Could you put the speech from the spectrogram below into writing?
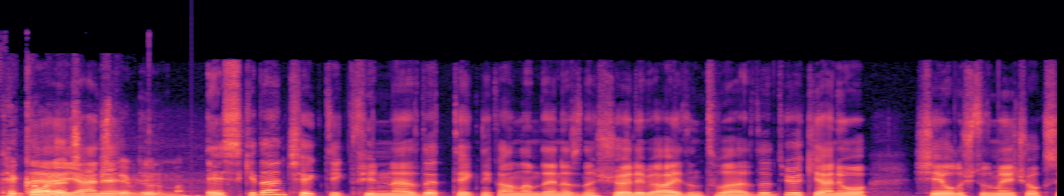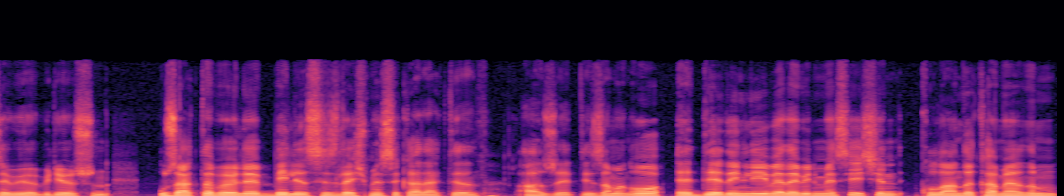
Tek kamera çekmiş yani- diye biliyorum ben. eskiden çektik filmlerde teknik anlamda en azından şöyle bir ayrıntı vardı. Diyor ki hani o şey oluşturmayı çok seviyor biliyorsun. Uzakta böyle belirsizleşmesi karakterin arzu ettiği zaman o e, derinliği verebilmesi için kullandığı kameranın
